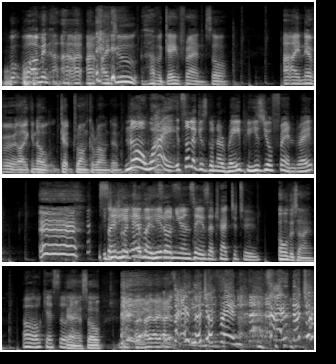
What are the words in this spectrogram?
well, well, I mean, I, I, I- I do have a gay friend, so I, I never like you know get drunk around him. No, why? It's not like he's gonna rape you. He's your friend, right? Eh, Did he ever hit on you and say he's attracted to you? all the time. Oh, okay. So Yeah. So I, I, I, That is not your friend. That is not your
